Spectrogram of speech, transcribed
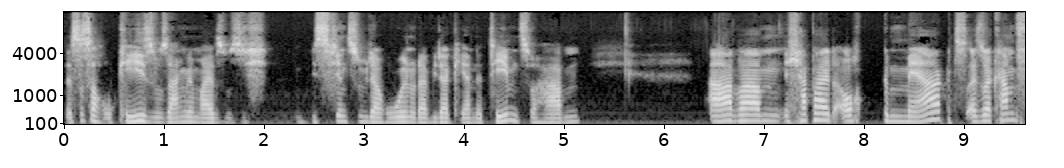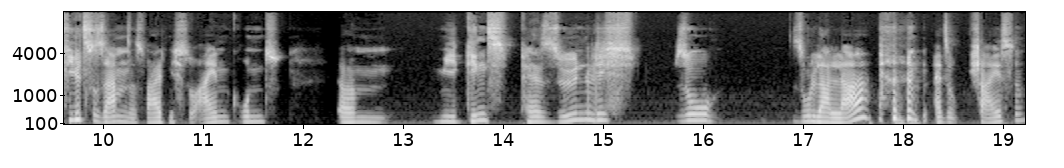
es ist auch okay, so sagen wir mal, so sich ein bisschen zu wiederholen oder wiederkehrende Themen zu haben. Aber ähm, ich habe halt auch gemerkt, also da kam viel zusammen, das war halt nicht so ein Grund. Ähm, mir ging's persönlich so so lala, mhm. also scheiße.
